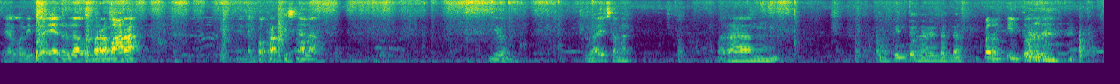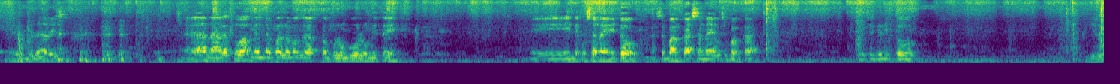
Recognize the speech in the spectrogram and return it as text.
Kaya ako dito ay ano lang, ako bara-bara. Eh, nagpa-practice nga lang. Yun. Pero ayos naman. Parang, Mga pinto na rin banda. parang pinto na rin. Ayun, Badaris. Ayan, nakakatuwa. Ganda pala magpagulong-gulong nito eh. Hindi ako sanay nito. Sa bangka, sanay ako sa bangka. So, sa ganito, yung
